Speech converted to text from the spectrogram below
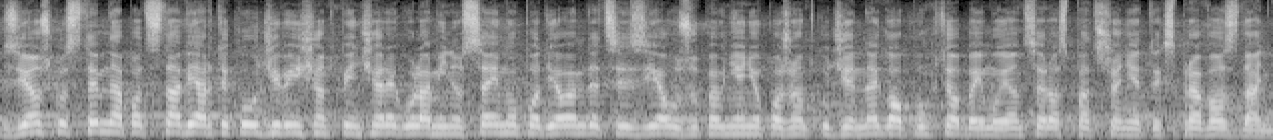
W związku z tym na podstawie artykułu 95 regulaminu Sejmu podjąłem decyzję o uzupełnieniu porządku dziennego o punkty obejmujące rozpatrzenie tych sprawozdań.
